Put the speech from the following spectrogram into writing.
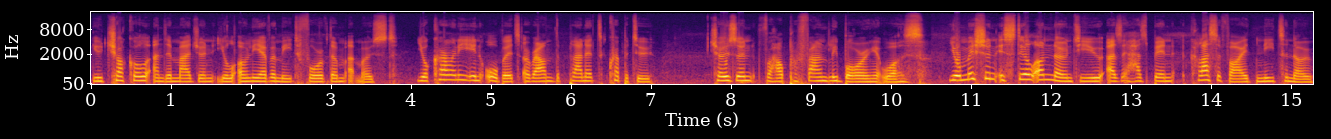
You chuckle and imagine you'll only ever meet four of them at most. You're currently in orbit around the planet Crepitu, chosen for how profoundly boring it was. Your mission is still unknown to you as it has been classified need to know.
